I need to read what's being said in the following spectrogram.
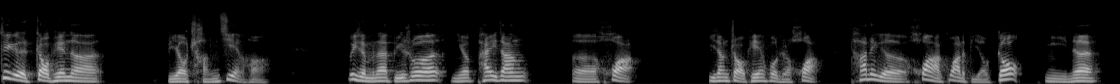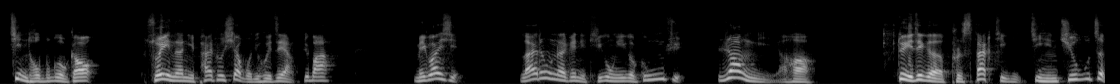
这个照片呢比较常见哈，为什么呢？比如说你要拍一张呃画，一张照片或者画，它那个画挂的比较高，你呢镜头不够高，所以呢你拍出效果就会这样，对吧？没关系，Lightroom 呢给你提供一个工具，让你哈对这个 perspective 进行纠正。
